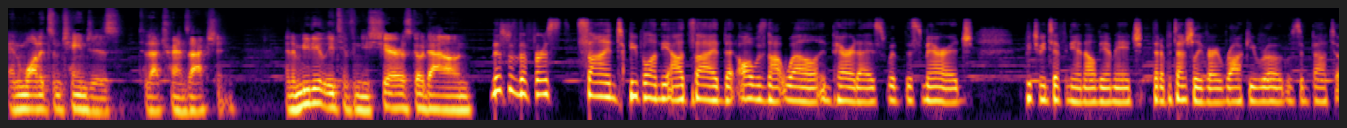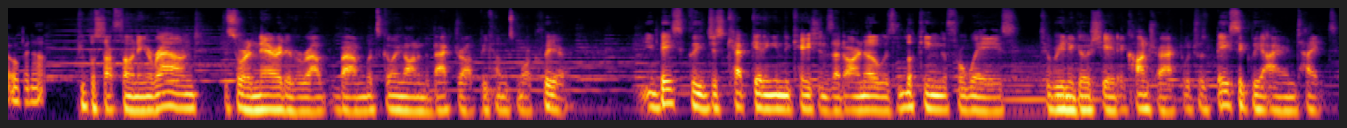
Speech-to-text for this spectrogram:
and wanted some changes to that transaction. And immediately Tiffany's shares go down. This was the first sign to people on the outside that all was not well in paradise with this marriage between Tiffany and LVMH, that a potentially very rocky road was about to open up. People start phoning around. The sort of narrative around, around what's going on in the backdrop becomes more clear. You basically just kept getting indications that Arnault was looking for ways to renegotiate a contract, which was basically iron tight.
